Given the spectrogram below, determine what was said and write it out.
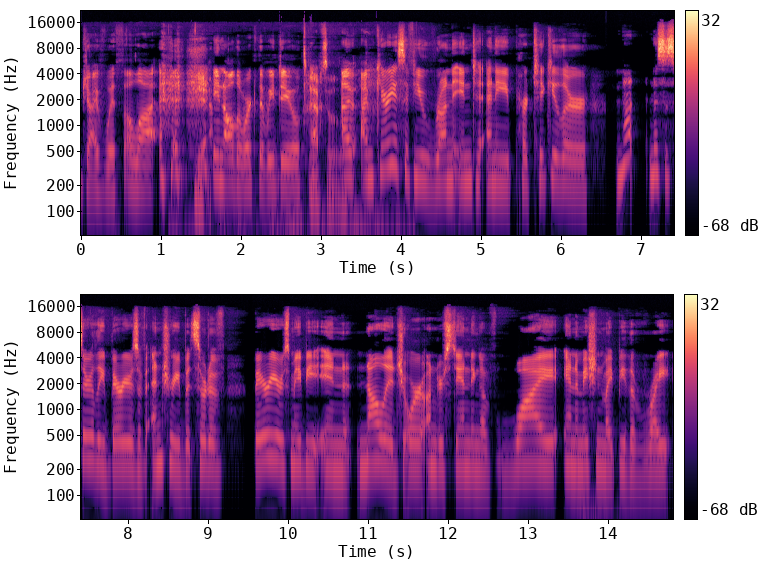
jive with a lot yeah. in all the work that we do. Absolutely. I, I'm curious if you run into any particular not necessarily barriers of entry, but sort of barriers maybe in knowledge or understanding of why animation might be the right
